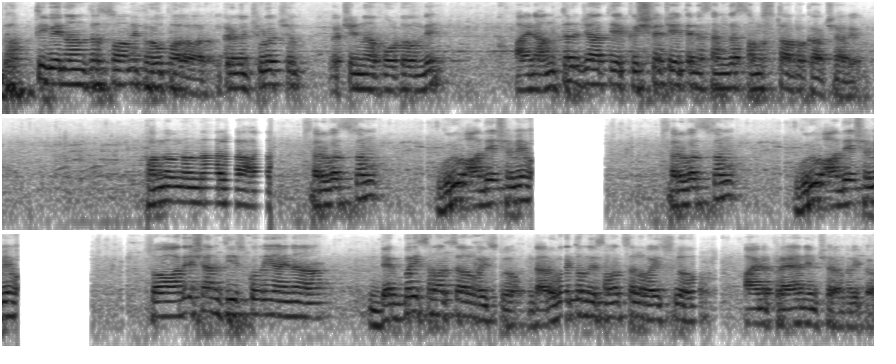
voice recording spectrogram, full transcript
భక్తి వేదాంత స్వామి ప్రభుపాల వారు. ఇక్కడ మీరు చూడొచ్చు చిన్న ఫోటో ఉంది. ఆయన అంతర్జాతీయ కృష్ణ చైతన్య సంఘ సంస్థాపకాచార్యులు పంతొమ్మిది వందల సర్వస్వం గురు ఆదేశమే సర్వస్వం గురు ఆదేశమే సో ఆ ఆదేశాన్ని తీసుకొని ఆయన డెబ్బై సంవత్సరాల వయసులో అంటే అరవై తొమ్మిది సంవత్సరాల వయసులో ఆయన ప్రయాణించారు అమెరికా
